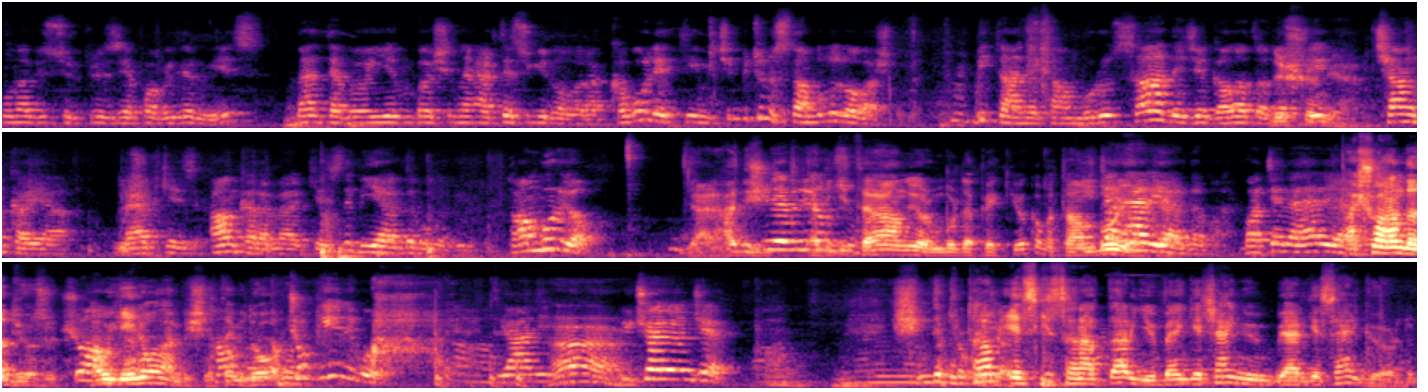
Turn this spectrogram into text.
buna bir sürpriz yapabilir miyiz? Ben tabii o yılbaşını ertesi gün olarak kabul ettiğim için bütün İstanbul'u dolaştım. Bir tane tamburu sadece Düşün Galata'daki ya. Çankaya merkez, Ankara merkezde bir yerde bulabildim. Tambur yok. Yani hadi, Düşünebiliyor hadi musun? gitarı anlıyorum burada pek yok ama tambur Gitar yok. her yerde var. Bateri her yerde. Ha şu anda diyorsun. Şu Ha, o anda. yeni olan bir şey tabii Tambur doğru. yok. Çok yeni bu. Yani Ha. 3 ay önce. Şimdi bu tam eski sanatlar gibi. Ben geçen gün bir belgesel gördüm.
